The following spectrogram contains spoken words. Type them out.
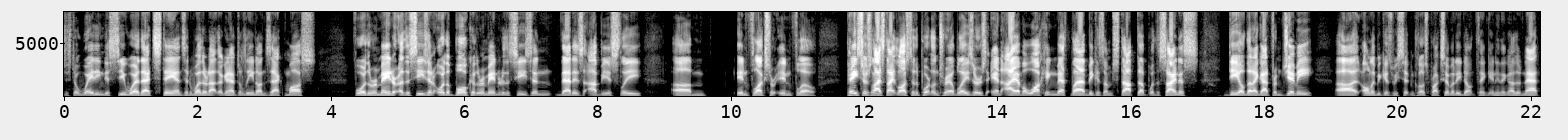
just awaiting to see where that stands and whether or not they're going to have to lean on Zack Moss for the remainder of the season or the bulk of the remainder of the season. That is obviously um, in flux or in flow. Pacers last night lost to the Portland Trailblazers, and I am a walking meth lab because I'm stopped up with a sinus deal that I got from Jimmy. Uh, only because we sit in close proximity. Don't think anything other than that.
